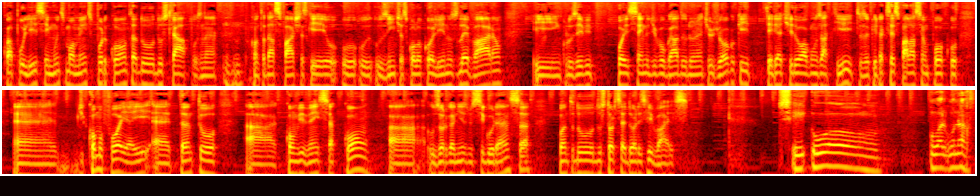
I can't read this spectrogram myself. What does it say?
com a polícia em muitos momentos por conta do, dos trapos, né? Uhum. Por conta das faixas que o, o, os íntias colocolinos levaram e inclusive foi sendo divulgado durante o jogo que teria tido alguns atritos. Eu queria que vocês falassem um pouco é, de como foi aí, é, tanto a convivência com a, os organismos de segurança quanto do, dos torcedores rivais. Sí, hubo, hubo algunos,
